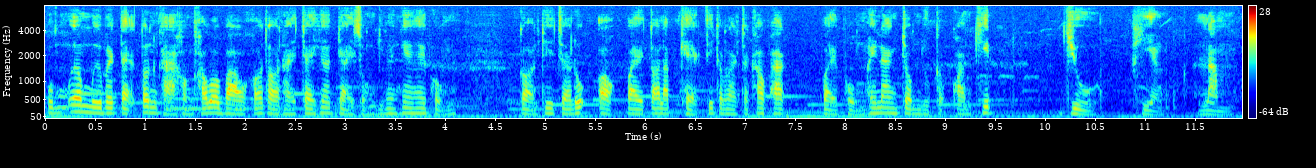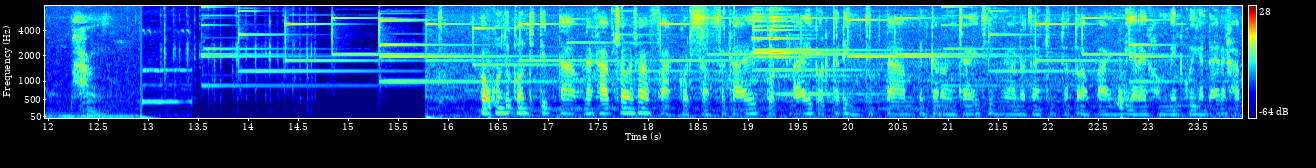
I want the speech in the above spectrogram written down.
ผมเอื้อมมือไปแตะต้นขาของเขาเบาๆ เขาถอนหายใจเฮือกใหญ่ส่งยิ้มแห้งๆให้ผม ก่อนที่จะลุกออกไปต้อนรับแขกที่กำลังจะเข้าพัก ปล่อยผมให้นั่งจมอยู่กับความคิด อยู่เพียงลำพัง ขอบคุณทุกคนที่ติดตามนะครับชอบชอบฝากกด subscribe กดไลค์ กดกระดิ่งติดตามเป็นกำลังใจให้ทีมงานเราทำคลิปต่อๆไป มีอะไรคอมเมนต์คุยกันได้นะครับ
